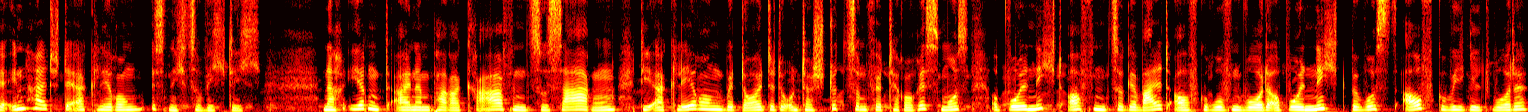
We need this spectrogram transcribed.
Der Inhalt der Erklärung ist nicht so wichtig nach irgendeinem Paragraphen zu sagen, die Erklärung bedeutete Unterstützung für Terrorismus, obwohl nicht offen zur Gewalt aufgerufen wurde, obwohl nicht bewusst aufgewiegelt wurde,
